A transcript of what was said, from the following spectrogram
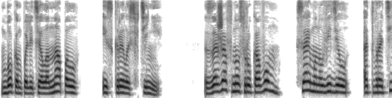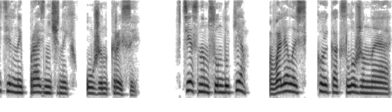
боком полетела на пол и скрылась в тени. Зажав нос рукавом, Саймон увидел отвратительный праздничный ужин крысы. В тесном сундуке валялась кое-как сложенное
